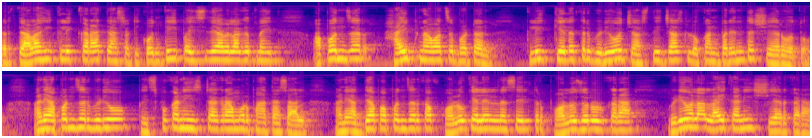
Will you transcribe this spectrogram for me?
तर त्यालाही क्लिक करा. त्यासाठी कोणतेही पैसे द्यावे लागत नाहीत. आपण जर हाईप नावाचं बटन क्लिक केलं तर व्हिडिओ जास्तीत जास्त लोकांपर्यंत शेअर होतो. आणि आपण जर व्हिडिओ फेसबुक आणि इंस्टाग्रामवर पाहत असाल आणि अद्याप आपण जर का फॉलो केलेलं नसेल तर फॉलो जरूर करा. व्हिडिओला लाईक आणि शेअर करा.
